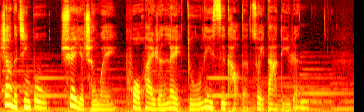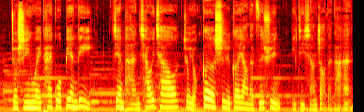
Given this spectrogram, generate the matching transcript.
这样的进步却也成为破坏人类独立思考的最大敌人。就是因为太过便利，键盘敲一敲就有各式各样的资讯以及想找的答案，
